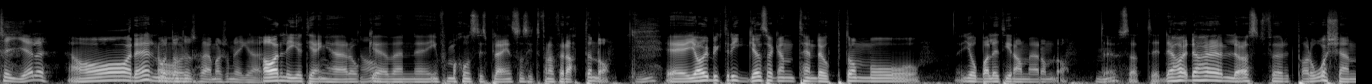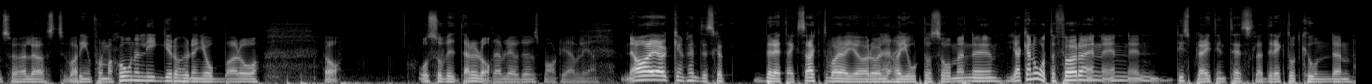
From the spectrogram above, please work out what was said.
10 eller? Ja, det är 17 nog... 000 skärmar som ligger här. Ja, det ligger ett gäng här och Ja. även eh, informationsdisplayen som sitter framför ratten då. Mm. Eh, jag har ju byggt riggar så jag kan tända upp dem och jobba lite grann med dem då. Mm. Så att eh, det, har, det har jag löst för ett par år sedan. Så har jag löst var informationen ligger och hur den jobbar och ja, och så vidare då. Där blev du en smart jävel igen. Ja, jag kanske inte ska berätta exakt vad jag gör eller Nej, har gjort och så, men eh, jag kan återföra en, en, en display till en Tesla direkt åt kunden.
